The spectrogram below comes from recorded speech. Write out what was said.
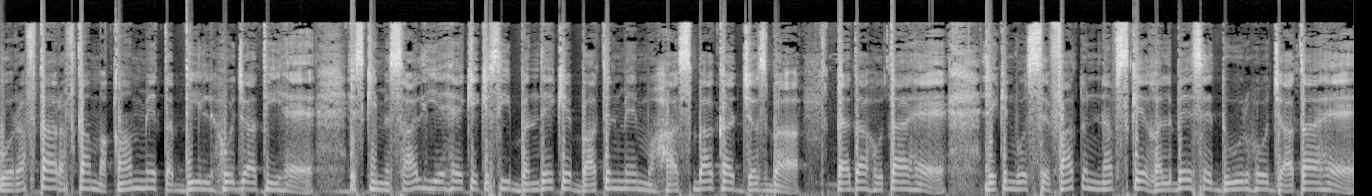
وہ رفتہ رفتہ مقام میں تبدیل ہو جاتی ہے۔ اس کی مثال یہ ہے کہ کسی بندے کے باطن میں محاسبہ کا جذبہ پیدا ہوتا ہے، لیکن وہ صفات النفس کے غلبے سے دور ہو جاتا ہے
